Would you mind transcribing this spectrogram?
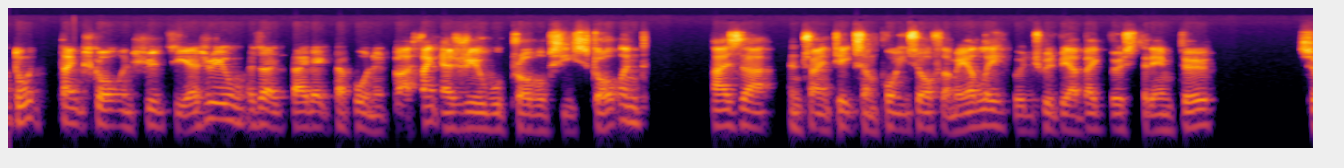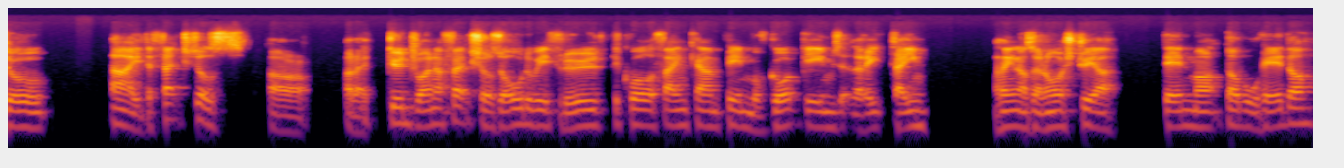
I don't think Scotland should see Israel as a direct opponent, but I think Israel will probably see Scotland as that and try and take some points off them early, which would be a big boost to them too. So, aye, the fixtures are are a good run of fixtures all the way through the qualifying campaign. We've got games at the right time. I think there's an Austria Denmark double header.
